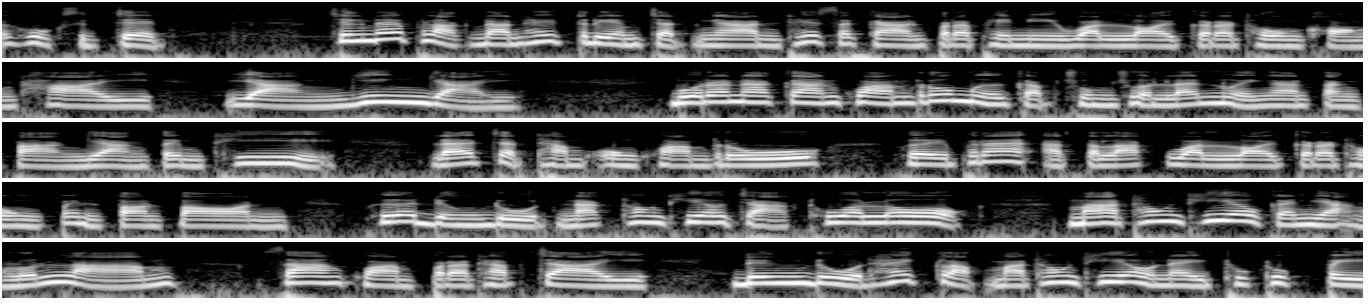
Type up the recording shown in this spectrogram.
2567 จึงได้ผลักดันให้เตรียมจัดงานเทศกาลประเพณีวันลอยกระทงของไทยอย่างยิ่งใหญ่ บูรณาการความร่วมมือกับชุมชนและหน่วยงานต่างๆ อย่างเต็มที่ และจัดทำองค์ความรู้ เผยแพร่อัตลักษณ์วันลอยกระทงเป็นตอนๆ เพื่อดึงดูดนักท่องเที่ยวจากทั่วโลก มาท่องเที่ยวกันอย่างล้นหลาม สร้างความประทับใจ ดึงดูดให้กลับมาท่องเที่ยวในทุกๆ ปี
